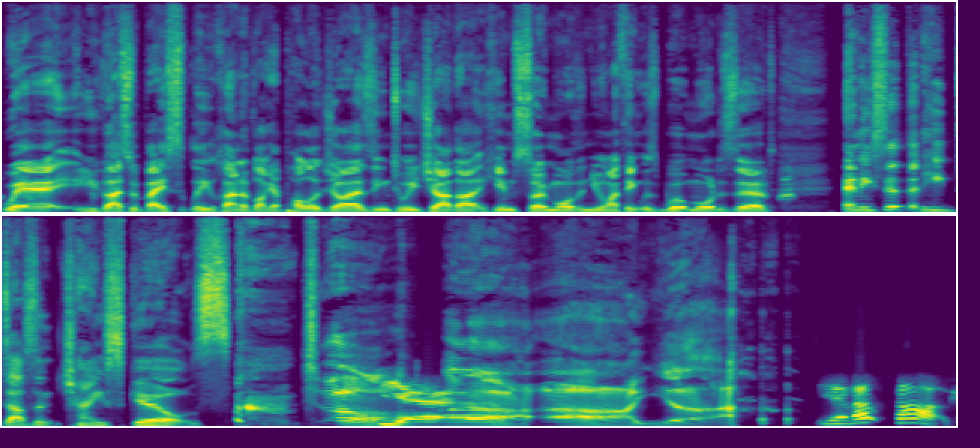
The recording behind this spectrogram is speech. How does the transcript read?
where you guys were basically kind of like apologizing to each other. Him so more than you, I think, was more deserved. And he said that he doesn't chase girls. oh, Yeah. Ah, ah, yeah. Yeah, that sucks.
